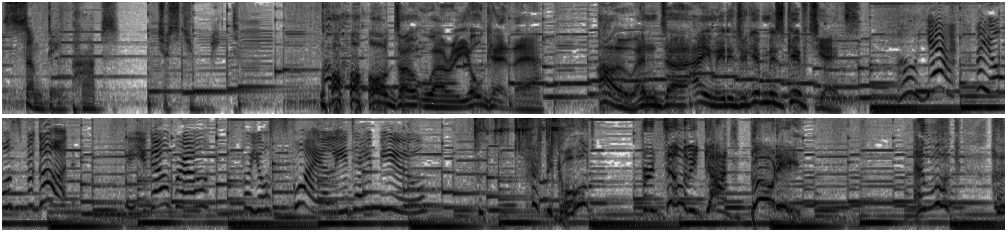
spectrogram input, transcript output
Someday, Pops. Just you wait. Oh, don't worry, you'll get there. Oh, and uh, Amy, did you give him his gift yet? Oh, yeah, I almost forgot. Here you go, bro, for your squirely debut. 50 gold? Fertility God's booty! And look, a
